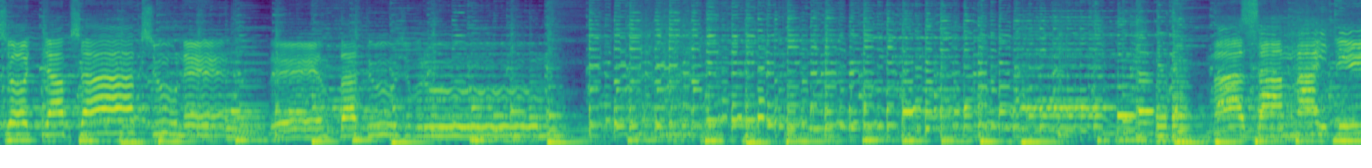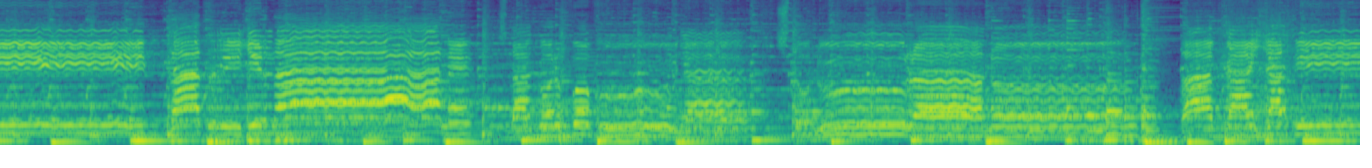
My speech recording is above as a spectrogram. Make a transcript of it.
Όσο κι αν ψάξουνε δεν θα τους βρουν. Να σαν αητή να τριγυρνάνε στα κορφοβούνια στον ουρανό τα γιατί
